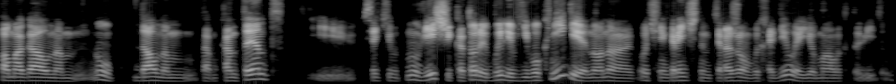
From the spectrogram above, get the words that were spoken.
помогал нам, ну, дал нам там контент, и всякие вот, ну, вещи, которые были в его книге, но она очень ограниченным тиражом выходила, ее мало кто видел.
